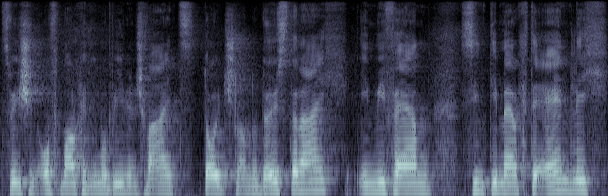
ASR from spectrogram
zwischen Off-Market-Immobilien Schweiz, Deutschland und Österreich? Inwiefern sind die Märkte ähnlich?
